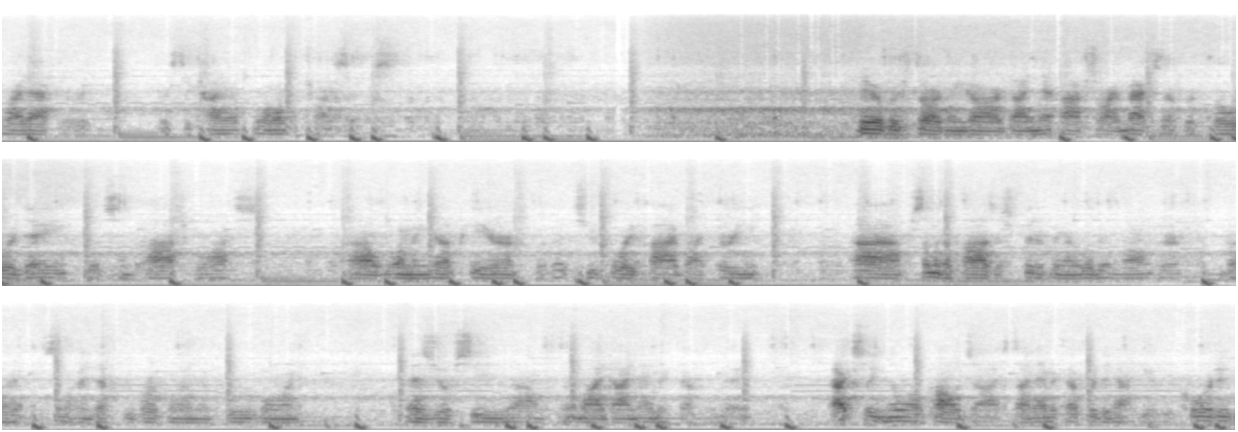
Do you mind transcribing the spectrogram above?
right after it, just to kind of warm up the triceps. Here we're starting our dyna uh, sorry, max up with lower day with some pause squats. Uh, warming up here with a 245 by 3. Uh, some of the pauses could have been a little bit longer, but some of definitely work on and improve on, as you'll see um, in my dynamic every day. Actually, no, I apologize. Dynamic effort did not get recorded.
